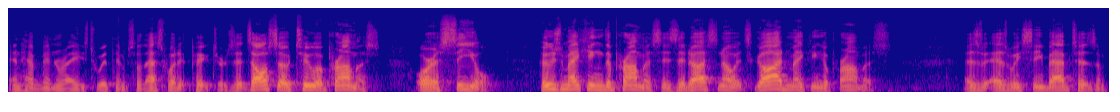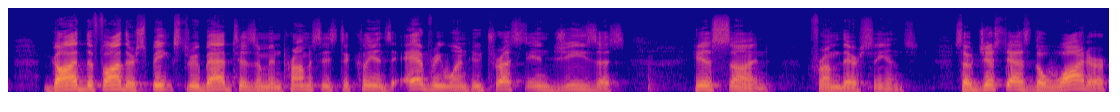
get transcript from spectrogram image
and have been raised with him. So that's what it pictures. It's also, too, a promise or a seal. Who's making the promise? Is it us? No, it's God making a promise as, as we see baptism. God the Father speaks through baptism and promises to cleanse everyone who trusts in Jesus, his Son, from their sins. So, just as the water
